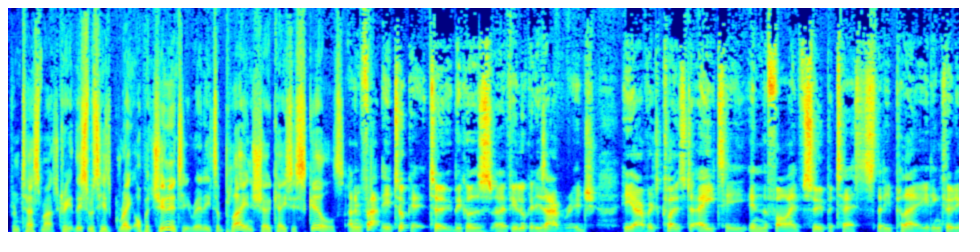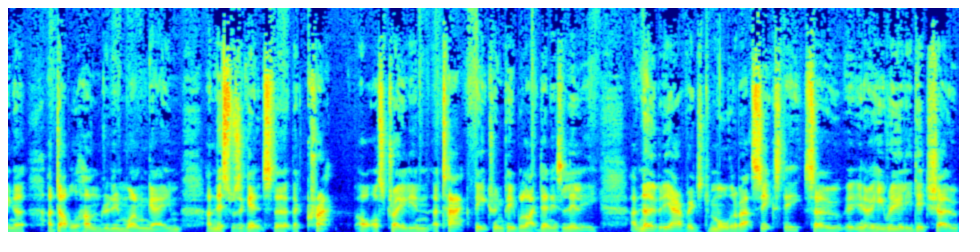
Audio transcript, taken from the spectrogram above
from Test match cricket. This was his great opportunity, really, to play and showcase his skills. And in fact, he took it too, because uh, if you look at his average, he averaged close to 80 in the five Super Tests that he played, including a, a double hundred in one game. And this was against the, the crack Australian attack featuring people like Dennis Lillee, and uh, nobody averaged more than about 60. So, uh, you know, he really did show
